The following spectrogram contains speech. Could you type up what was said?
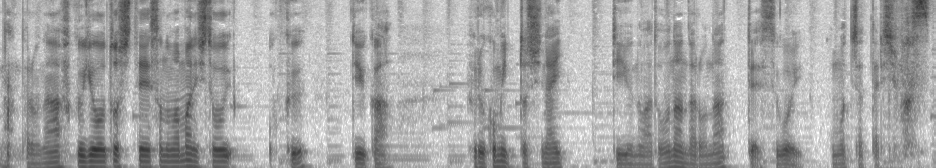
うなんだろうな副業としてそのままにしておくっていうかフルコミットしないっていうのはどうなんだろうなってすごい思っちゃったりします。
